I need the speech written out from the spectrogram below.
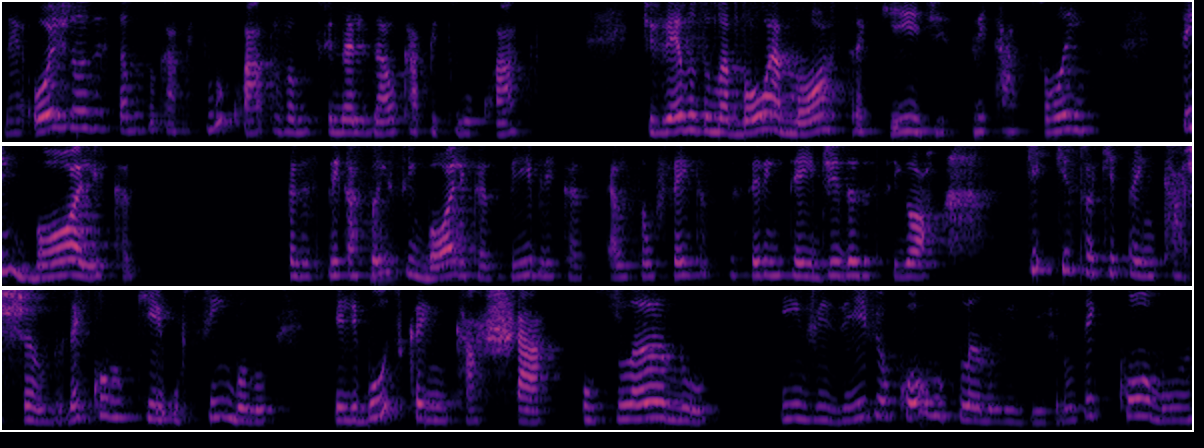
Né? Hoje nós estamos no capítulo 4, vamos finalizar o capítulo 4. Tivemos uma boa amostra aqui de explicações simbólicas as explicações simbólicas bíblicas, elas são feitas para serem entendidas assim, ó, o que, que isso aqui está encaixando, né? Como que o símbolo, ele busca encaixar o plano invisível com o plano visível. Não tem como um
